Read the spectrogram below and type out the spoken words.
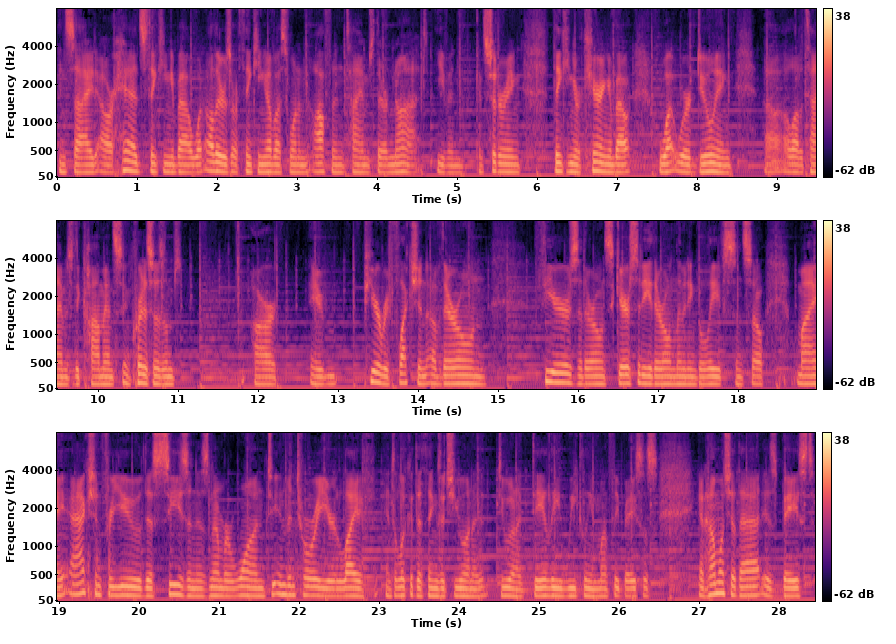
inside our heads thinking about what others are thinking of us when oftentimes they're not even considering, thinking, or caring about what we're doing. Uh, a lot of times the comments and criticisms are a pure reflection of their own fears, their own scarcity, their own limiting beliefs. And so, my action for you this season is number one, to inventory your life and to look at the things that you want to do on a daily, weekly, monthly basis. And how much of that is based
